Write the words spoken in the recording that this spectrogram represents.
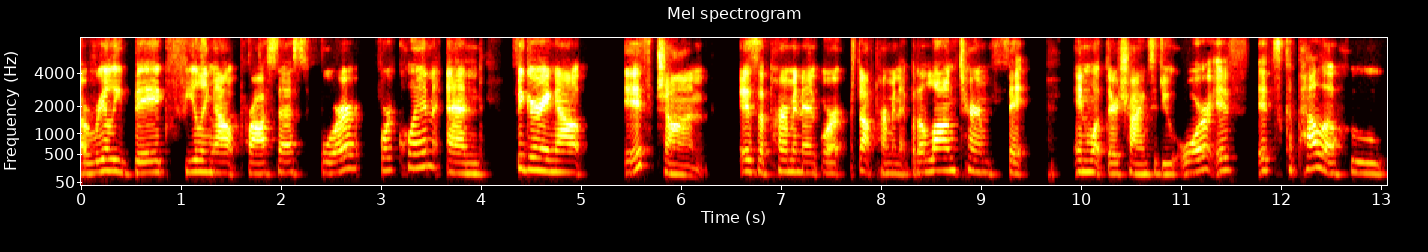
a really big feeling out process for for Quin and figuring out if John is a permanent or not permanent, but a long-term fit in what they're trying to do, or if it's Capela who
